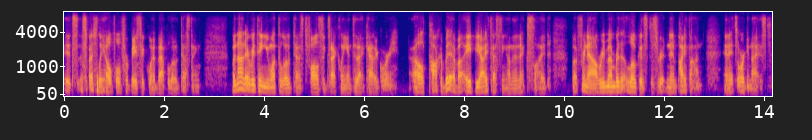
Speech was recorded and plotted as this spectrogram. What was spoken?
It's especially helpful for basic web app load testing, but not everything you want to load test falls exactly into that category. I'll talk a bit about API testing on the next slide, but for now, remember that Locust is written in Python and it's organized.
